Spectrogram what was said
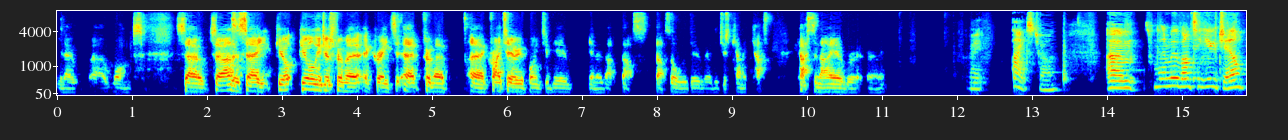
you know, uh, want. So, so as I say, pure, purely just from a, a creative, uh, from a, a criteria point of view, you know, that, that's, that's all we do really, just kind of cast, cast an eye over it really. Great. Thanks, John. Um, I'm going to move on to you, Jill.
